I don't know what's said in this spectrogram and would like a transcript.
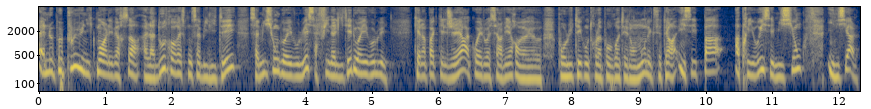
elle ne peut plus uniquement aller vers ça. Elle a d'autres responsabilités. Sa mission doit évoluer, sa finalité doit évoluer. Quel impact elle gère, à quoi elle doit servir euh, pour lutter contre la pauvreté dans le monde, etc. Et c'est pas a priori ses missions initiales.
